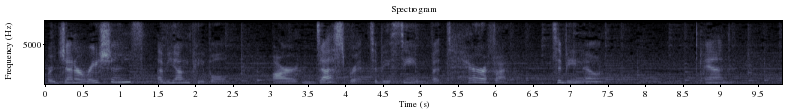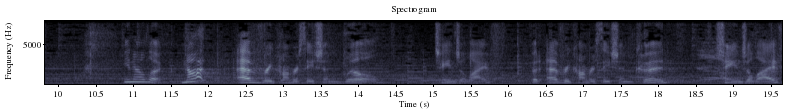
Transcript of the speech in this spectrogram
where generations of young people are desperate to be seen, but terrified to be known. And, you know, look, not every conversation will change a life, but every conversation could change a life.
